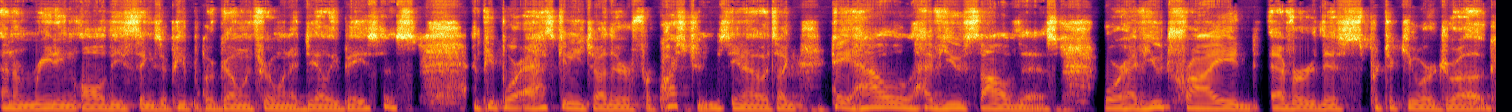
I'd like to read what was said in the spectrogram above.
and i'm reading all these things that people are going through on a daily basis. And people are asking each other for questions. You know it's like hey how have you solved this? Or have you tried ever this particular drug?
